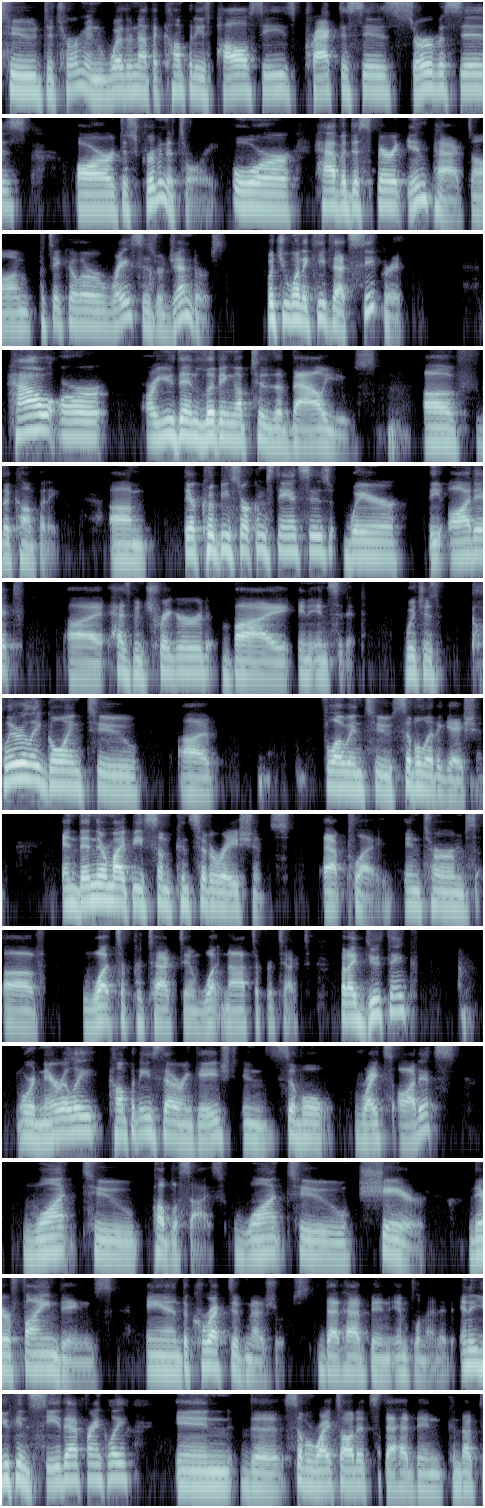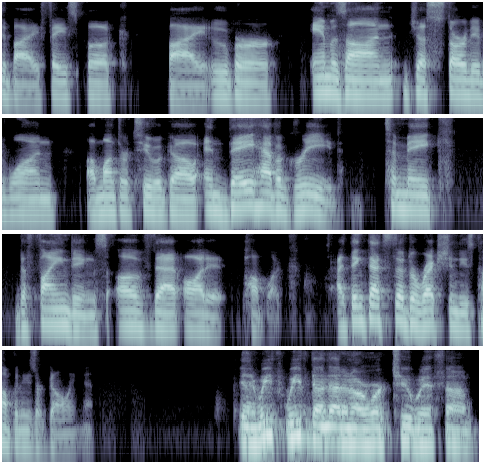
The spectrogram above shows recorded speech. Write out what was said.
to determine whether or not the company's policies, practices, services are discriminatory or have a disparate impact on particular races or genders, but you want to keep that secret, how are are you then living up to the values of the company? Um, there could be circumstances where the audit uh, has been triggered by an incident, which is clearly going to uh, flow into civil litigation. and then there might be some considerations at play in terms of what to protect and what not to protect. But I do think ordinarily companies that are engaged in civil rights audits want to publicize, want to share their findings and the corrective measures that have been implemented. And you can see that, frankly, in the civil rights audits that had been conducted by Facebook, by Uber. Amazon just started one a month or two ago, and they have agreed to make the findings of that audit public. I think that's the direction these companies are going in. Yeah, we've we've done that in our work too with um,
